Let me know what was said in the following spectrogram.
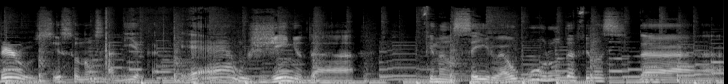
Deus, isso eu não sabia, cara. É um gênio da financeiro, é o guru da finance... da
